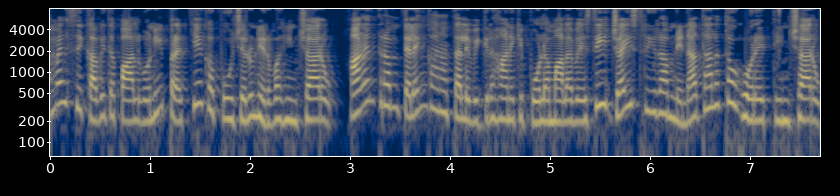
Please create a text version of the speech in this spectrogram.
ఎమ్మెల్సీ కవిత పాల్గొని ప్రత్యేక పూజలు నిర్వహించారు. అనంతరం తెలంగాణ తల్లి విగ్రహానికి పూలమాల వేసి జై శ్రీరామ్ నినాదాలతో హోరెత్తించారు.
